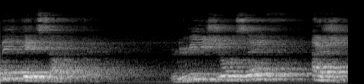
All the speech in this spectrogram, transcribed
mais des actes. Lui, Joseph, agit.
